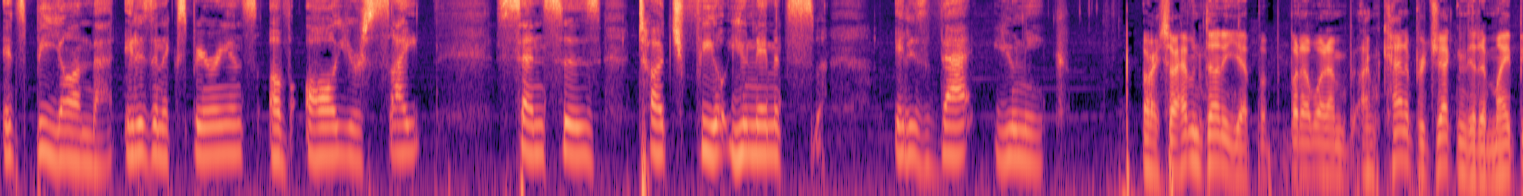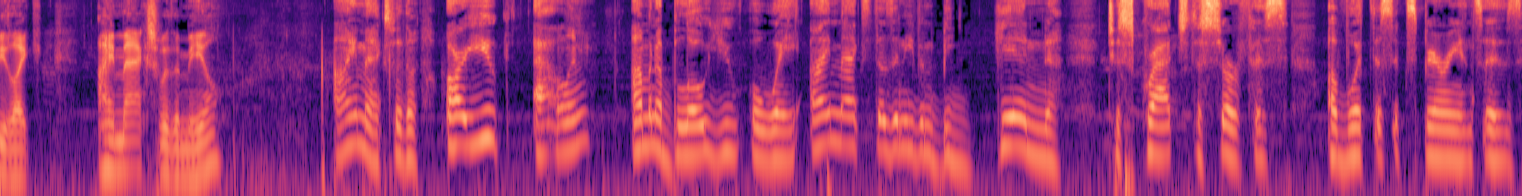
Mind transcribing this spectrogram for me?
it's beyond that it is an experience of all your sight senses touch feel you name it it is that unique All right, so I haven't done it yet, but but what I'm I'm kind of projecting that it might be like IMAX with a meal. IMAX with a. Are you, Alan? I'm going to blow you away. IMAX doesn't even begin to scratch the surface of what this experience is.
